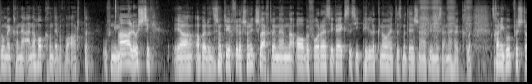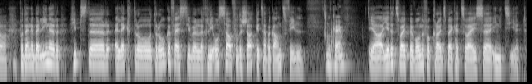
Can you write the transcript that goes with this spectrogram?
wo man hinhocken und einfach warten auf nichts. Ah, lustig. Ja, aber das ist natürlich vielleicht schon nicht schlecht, wenn man am Abend vorher sieben Ecstasy-Pillen genommen hat, dass man dann schnell ein bisschen hinhöckeln muss. Das kann ich gut verstehen. Von diesen Berliner Hipster-Elektro-Drogen-Festival, ein bisschen außerhalb von der Stadt, gibt es eben ganz viel. Okay. Ja, jeder zweite Bewohner von Kreuzberg hat so eins äh, initiiert.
